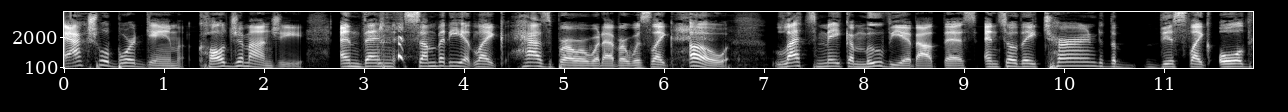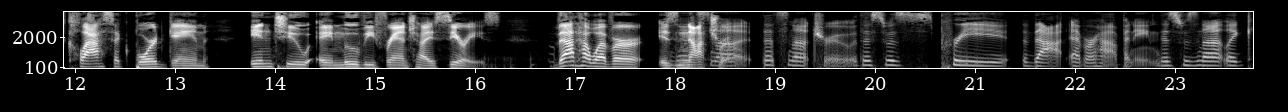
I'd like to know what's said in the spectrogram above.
actual board game called Jumanji, and then somebody at like Hasbro or whatever was like, "Oh." Let's make a movie about this. And so they turned the this like old classic board game into a movie franchise series. That, however, is not That's true. that's not true. This was pre that ever happening. This was not like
